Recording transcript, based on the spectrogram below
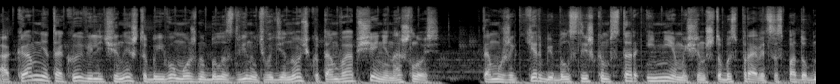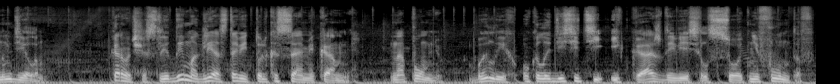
А камня такой величины, чтобы его можно было сдвинуть в одиночку, там вообще не нашлось. К тому же Керби был слишком стар и немощен, чтобы справиться с подобным делом. Короче, следы могли оставить только сами камни. Напомню, было их около десяти, и каждый весил сотни фунтов.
